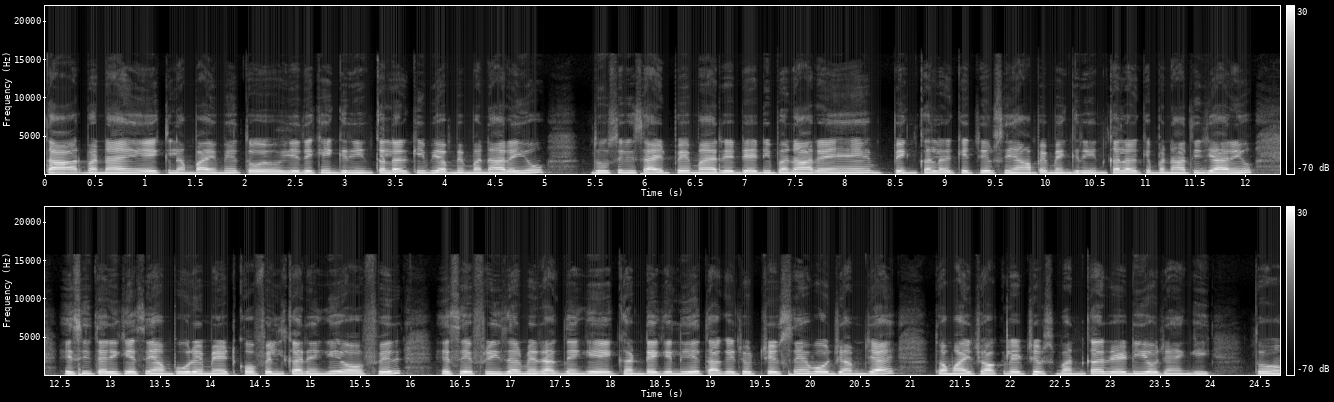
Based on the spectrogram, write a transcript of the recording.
तार बनाए एक लंबाई में तो ये देखें ग्रीन कलर की भी अब मैं बना रही हूँ। दूसरी साइड पे मेरे डैडी बना रहे हैं पिंक कलर के चिप्स, यहाँ पे मैं ग्रीन कलर के बनाती जा रही हूँ। इसी तरीके से हम पूरे मेट को फिल करेंगे और फिर इसे फ्रीज़र में रख देंगे एक घंटे के लिए, ताकि जो चिप्स हैं वो जम जाए तो हमारी चॉकलेट चिप्स बनकर रेडी हो जाएँगी। तो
